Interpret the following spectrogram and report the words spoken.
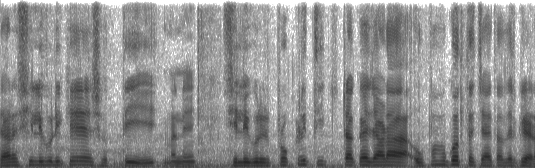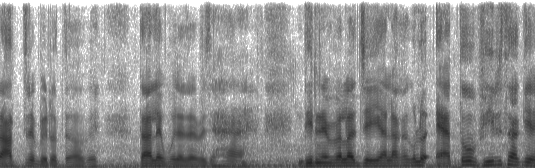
যারা শিলিগুড়িকে সত্যি মানে শিলিগুড়ির প্রকৃতিটাকে যারা উপভোগ করতে চায়, তাদেরকে রাত্রে বেরোতে হবে। তাহলে বোঝা যাবে যে হ্যাঁ দিনের বেলা যেই এলাকাগুলো এত ভিড় থাকে,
